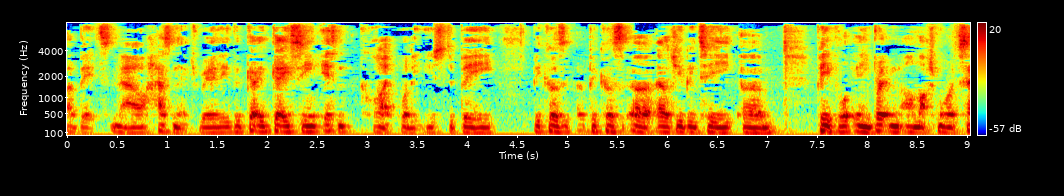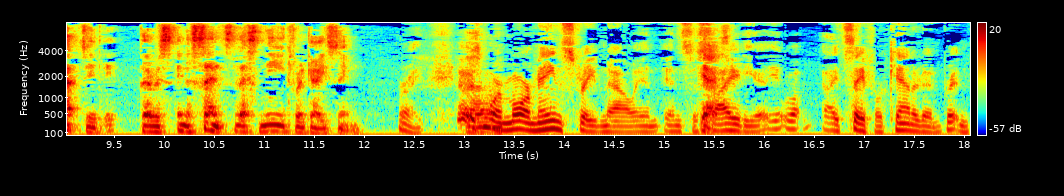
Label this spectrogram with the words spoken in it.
a bit now, hasn't it? Really, the gay, gay scene isn't quite what it used to be because because uh, LGBT um, people in Britain are much more accepted. It, there is, in a sense, less need for a gay scene. Right. It was more more mainstream now in, in society. It- well, I'd say for Canada and Britain,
